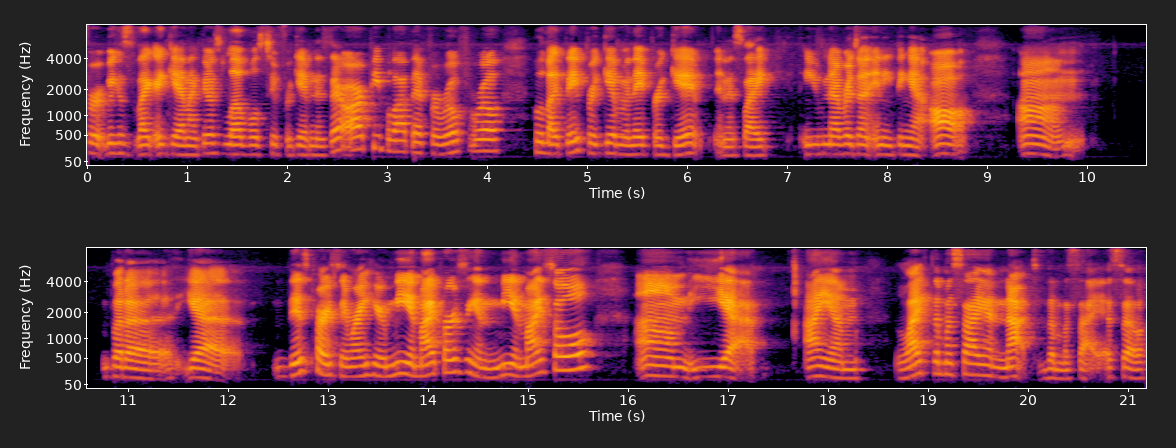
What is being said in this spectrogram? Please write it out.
for because like again like there's levels to forgiveness. There are people out there for real for real who like they forgive and they forget and it's like you've never done anything at all. Um, but uh, yeah, this person right here, me and my person, and me and my soul. Um, yeah, I am like the Messiah, not the Messiah. So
